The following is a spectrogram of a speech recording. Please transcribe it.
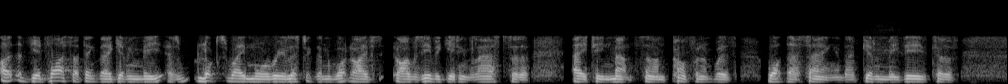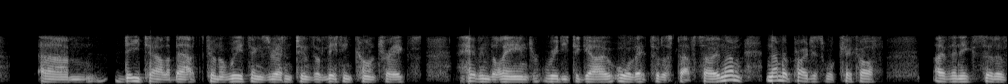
uh, the advice I think they're giving me is, looks way more realistic than what I've, I was ever getting the last sort of 18 months, and I'm confident with what they're saying, and they've given me their kind of um, detail about kind of where things are at in terms of letting contracts, having the land ready to go, all that sort of stuff. So a num- number of projects will kick off over the next sort of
